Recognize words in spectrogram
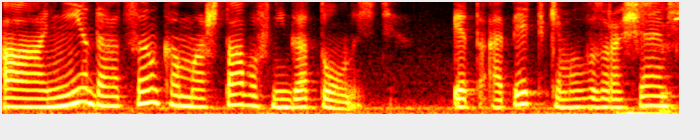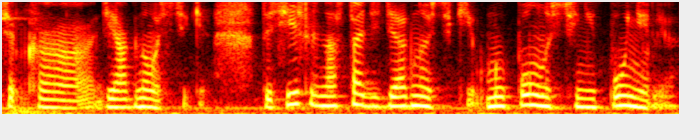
А недооценка масштабов неготовности это опять-таки мы возвращаемся к диагностике. То есть если на стадии диагностики мы полностью не поняли,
